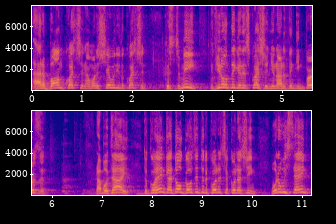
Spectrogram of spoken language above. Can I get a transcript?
I had a bomb question. I want to share with you the question because to me, if you don't think of this question, you're not a thinking person. Rabotai, the Kohen Gadol goes into the Kodesh HaKodashim. What are we saying?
